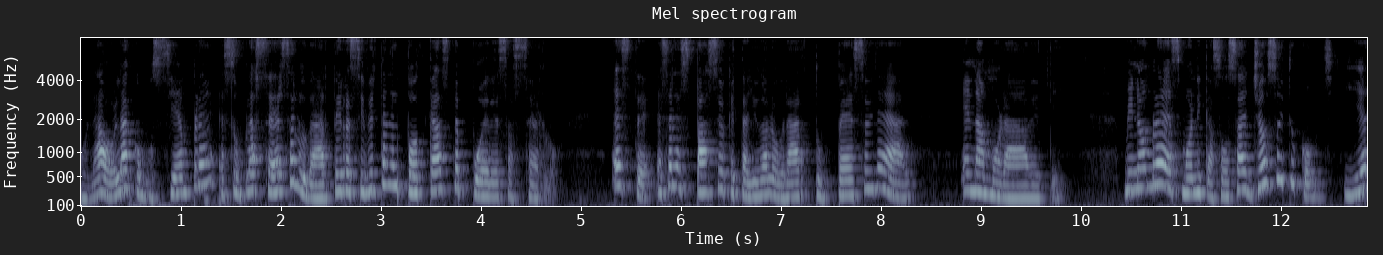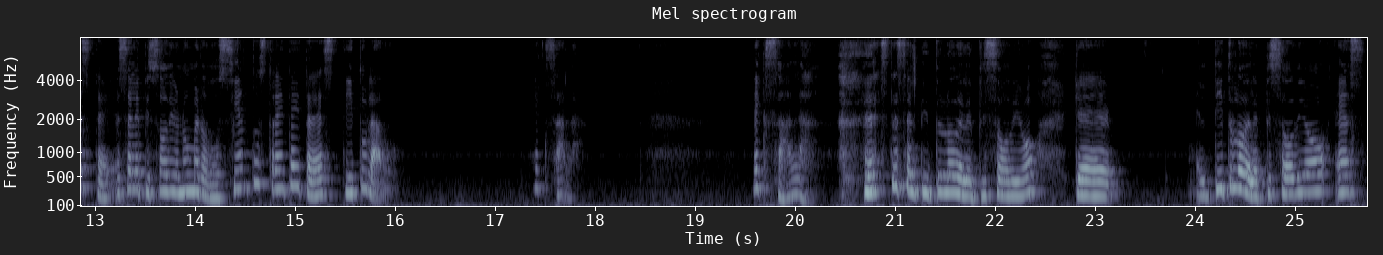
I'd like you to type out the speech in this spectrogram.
Hola, hola, como siempre, es un placer saludarte y recibirte en el podcast de Puedes Hacerlo. Este es el espacio que te ayuda a lograr tu peso ideal enamorada de ti. Mi nombre es Mónica Sosa, yo soy tu coach y este es el episodio número 233 titulado Exhala. Exhala. Este es el título del episodio que el título del episodio es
